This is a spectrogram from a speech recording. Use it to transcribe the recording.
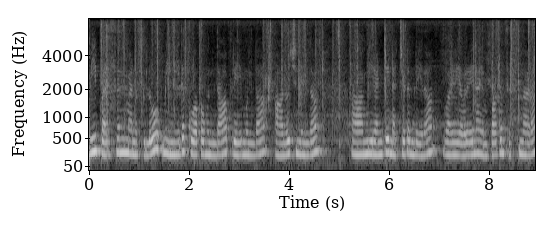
మీ పర్సన్ మనసులో మీ మీద కోపం ఉందా ప్రేమ ఉందా ఆలోచన ఉందా మీరంటే నచ్చడం లేదా? వారు ఎవరైనా ఇంపార్టెన్స్ ఇస్తున్నారా?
